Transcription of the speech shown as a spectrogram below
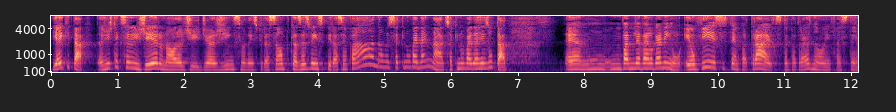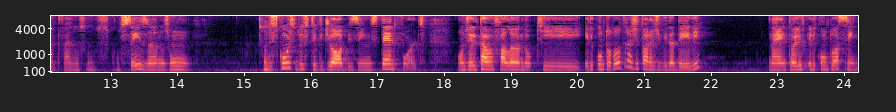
E aí que tá. A gente tem que ser ligeiro na hora de, de agir em cima da inspiração, porque às vezes vem inspiração e fala: ah, não, isso aqui não vai dar em nada, isso aqui não vai dar resultado. É, não, não vai me levar em lugar nenhum. Eu vi esses tempo atrás, esse tempo atrás não, hein, faz tempo, faz uns, uns, uns seis anos, um, um discurso do Steve Jobs em Stanford, onde ele estava falando que ele contou toda a trajetória de vida dele né? Então ele, ele contou assim:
